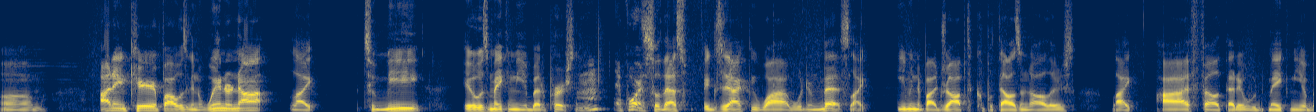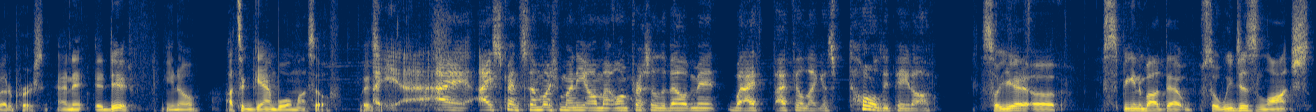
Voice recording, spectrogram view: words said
Um, I didn't care if I was gonna win or not. Like to me, it was making me a better person. Of course. So that's exactly why I would invest. Like even if I dropped a couple thousand dollars, like I felt that it would make me a better person, and it, it did. You know, I took a gamble on myself. Basically. I, I spent so much money on my own personal development, but I, I feel like it's totally paid off. So yeah, uh, speaking about that, so we just launched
